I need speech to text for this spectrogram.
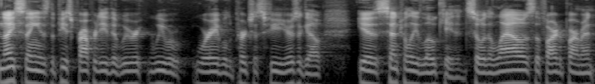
nice thing is the piece of property that we were we were, were able to purchase a few years ago is centrally located. So it allows the fire department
